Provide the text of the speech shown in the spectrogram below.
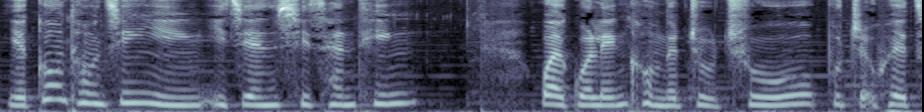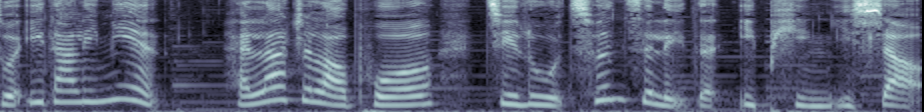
也共同经营一间西餐厅。外国脸孔的主厨不只会做意大利面，还拉着老婆记录村子里的一颦一笑。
